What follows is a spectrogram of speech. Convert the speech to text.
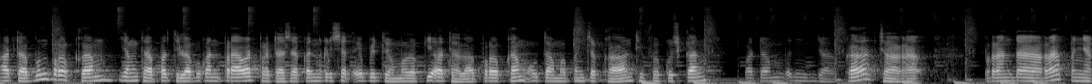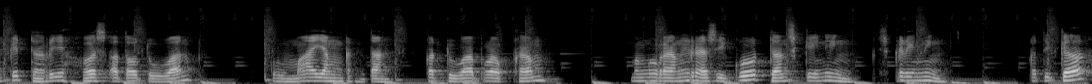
Adapun program yang dapat dilakukan perawat berdasarkan riset epidemiologi adalah program utama pencegahan difokuskan pada menjaga jarak perantara penyakit dari host atau tuan rumah yang rentan. Kedua program mengurangi resiko dan screening. Screening. Ketiga,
